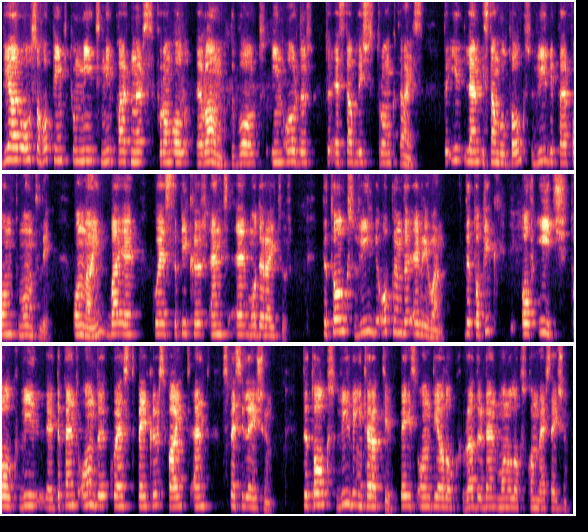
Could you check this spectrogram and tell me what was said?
We are also hoping to meet new partners from all around the world in order to establish strong ties. The ILEM Istanbul talks will be performed monthly online by a guest speaker and a moderator. The talks will be open to everyone. The topic of each talk will uh, depend on the quest speaker's fight and specialization. The talks will be interactive, based on dialogue rather than monologues conversation.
